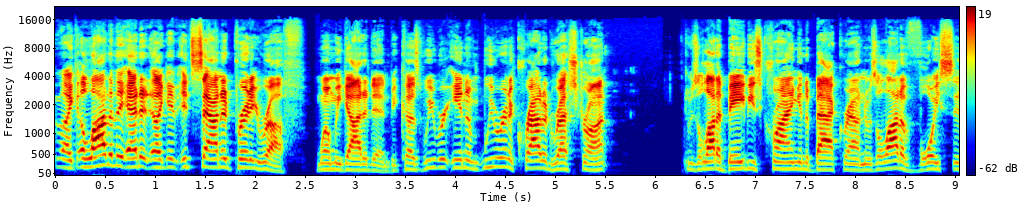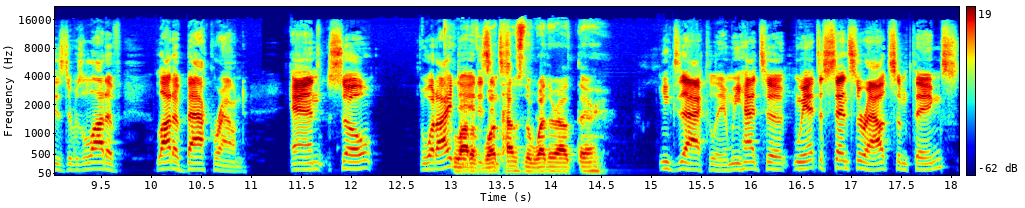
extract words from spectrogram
like a lot of the edit like it, it sounded pretty rough when we got it in because we were in a we were in a crowded restaurant. There was a lot of babies crying in the background. There was a lot of voices. There was a lot of a lot of background, and so what I A did lot of is what? How's the weather out there? Exactly. And we had to we had to censor out some things.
